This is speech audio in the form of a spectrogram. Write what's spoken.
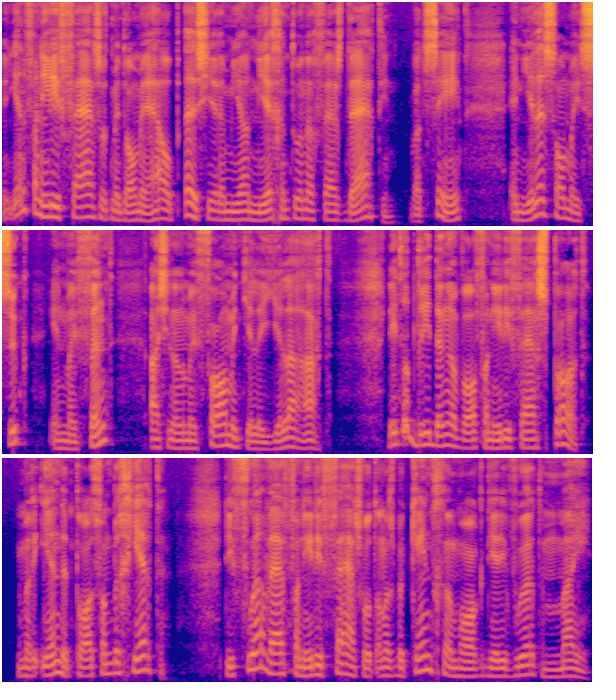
Nou een van hierdie verse wat my daarmee help is Jeremia 29 vers 13 wat sê en julle sal my soek en my vind as julle my vra met julle hele hart. Let op drie dinge waarvan hierdie vers praat. Nommer 1, dit praat van begeerte. Die voorwerp van hierdie vers word aan ons bekend gemaak deur die woord my,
